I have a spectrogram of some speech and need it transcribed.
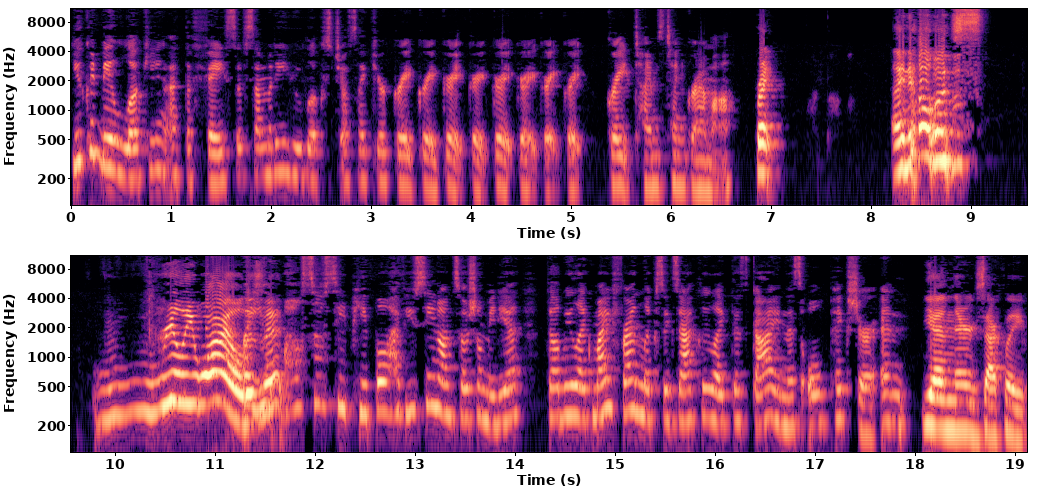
You could be looking at the face of somebody who looks just like your great, great, great, great, great, great, great, great, great times 10 grandma. Right. I know it's really wild, But isn't you it? also see people, have you seen on social media? They'll be like, my friend looks exactly like this guy in this old picture. And Yeah, and they're exactly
